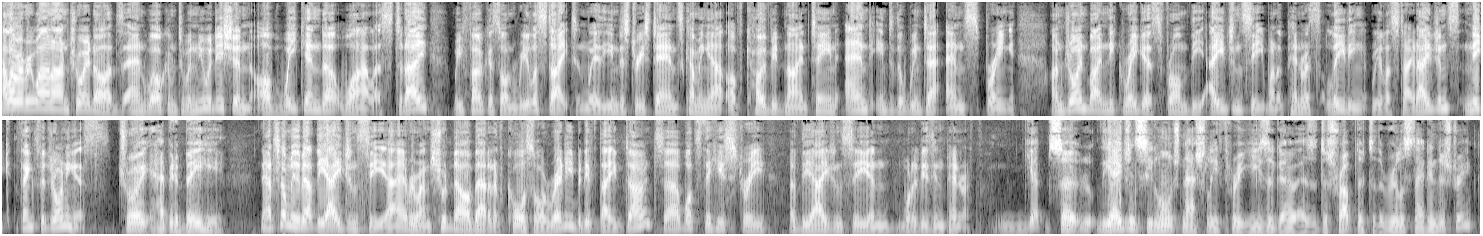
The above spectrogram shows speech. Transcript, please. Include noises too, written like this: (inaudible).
Hello, everyone. I'm Troy Dodds, and welcome to a new edition of Weekender Wireless. Today, we focus on real estate and where the industry stands coming out of COVID 19 and into the winter and spring. I'm joined by Nick Regas from The Agency, one of Penrith's leading real estate agents. Nick, thanks for joining us. Troy, happy to be here. Now, tell me about the agency. Uh, everyone should know about it, of course, already, but if they don't, uh, what's the history of the agency and what it is in Penrith? Yep. So the agency launched nationally three years ago as a disruptor to the real estate industry,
